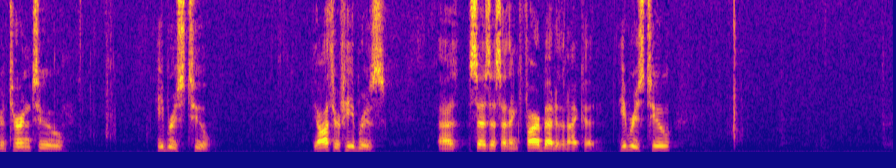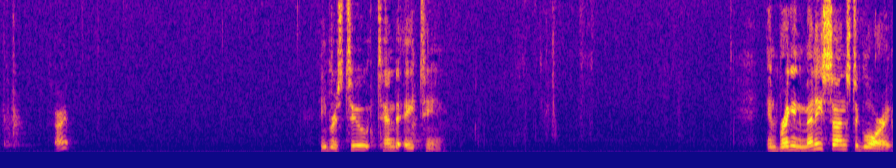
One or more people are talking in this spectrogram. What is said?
We're going to turn to Hebrews 2. The author of Hebrews uh, says this, I think, far better than I could. Hebrews 2. All right. Hebrews 2 10 to 18. in bringing many sons to glory,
